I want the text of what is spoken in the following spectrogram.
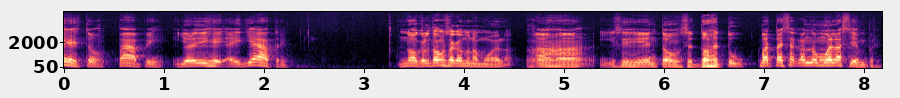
es esto, papi? Y yo le dije, el yatre. No, que le estamos sacando una muela. Ajá, y sí, entonces, entonces tú vas a estar sacando muelas siempre.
